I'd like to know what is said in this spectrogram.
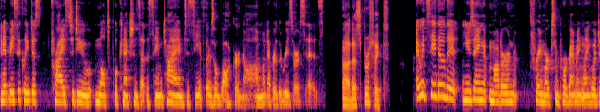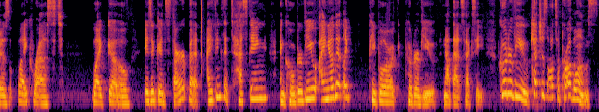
And it basically just tries to do multiple connections at the same time to see if there's a lock or not on whatever the resource is. Ah, that's perfect. I would say, though, that using modern frameworks and programming languages like Rust, like Go, is a good start. But I think that testing and code review, I know that like people are like, code review, not that sexy. Code review catches lots of problems.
